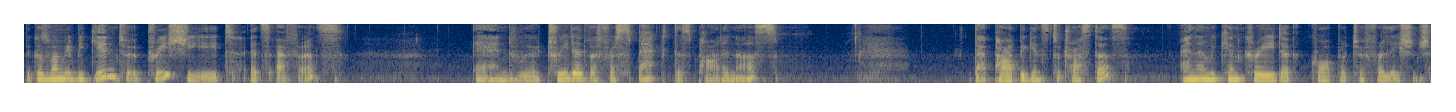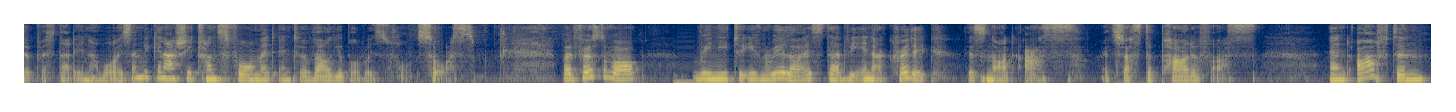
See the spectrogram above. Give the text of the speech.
Because when we begin to appreciate its efforts and we treat it with respect, this part in us, that part begins to trust us and then we can create a cooperative relationship with that inner voice and we can actually transform it into a valuable resource. But first of all, we need to even realize that the inner critic is not us, it's just a part of us. And often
